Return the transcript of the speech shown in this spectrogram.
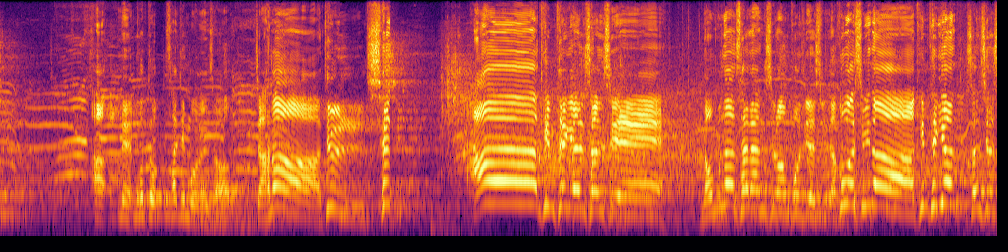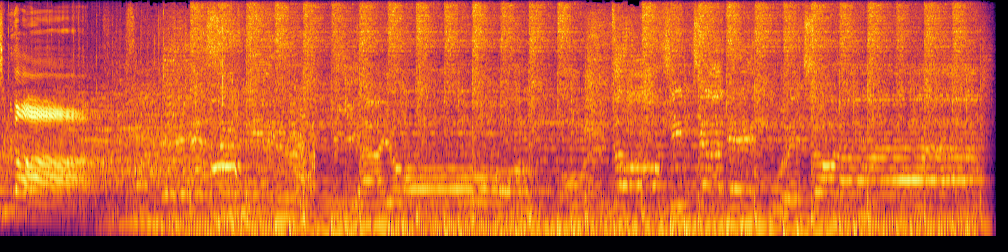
아, 네, 포토 사진 보면서. 자, 하나, 둘, 셋. 아, 김태현 선수의 너무나 사랑스러운 포즈였습니다. 고맙습니다. 김태현 선수였습니다.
